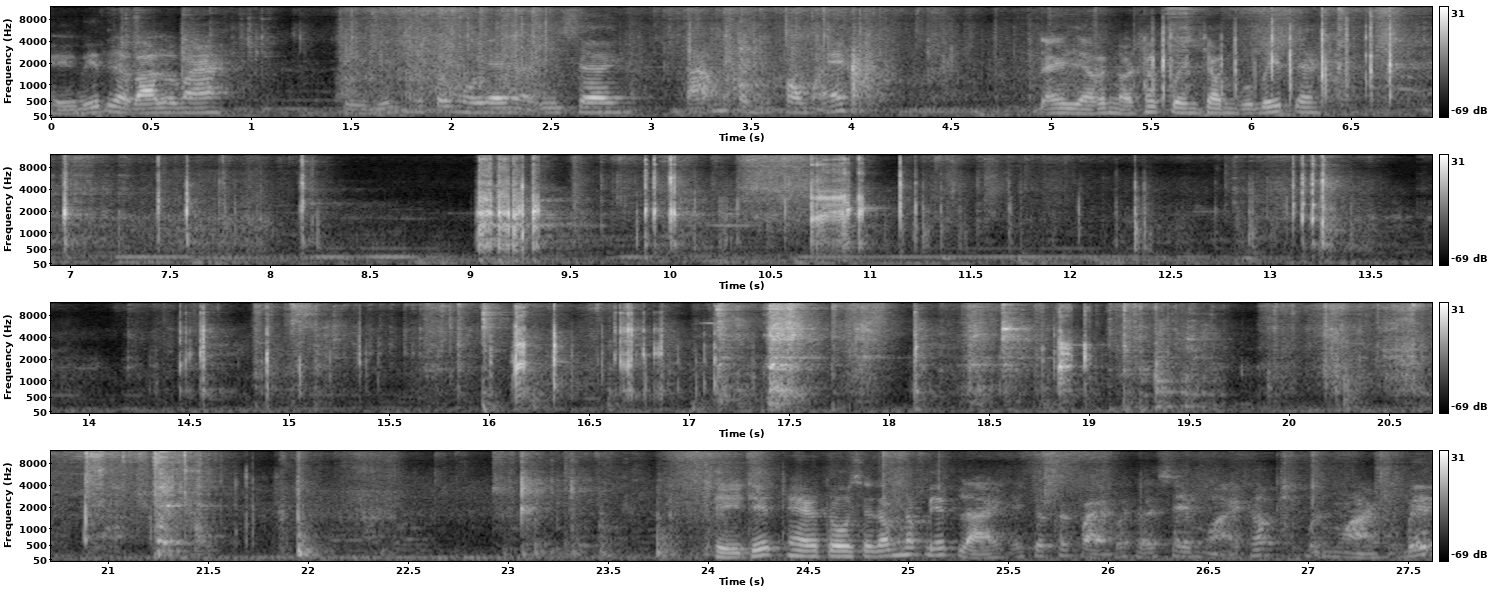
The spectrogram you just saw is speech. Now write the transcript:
thì bếp là Paloma. Thì bếp nó có model là IC 800F đây là cái nội thất bên trong của bếp đây. Thì tiếp theo tôi sẽ đóng nắp bếp lại để cho các bạn có thể xem ngoại thất bên ngoài của bếp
